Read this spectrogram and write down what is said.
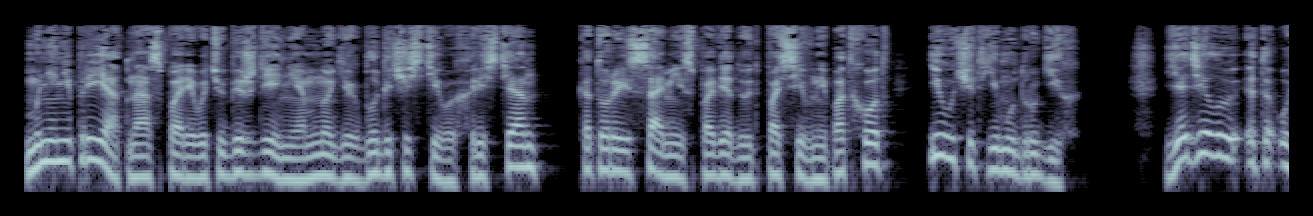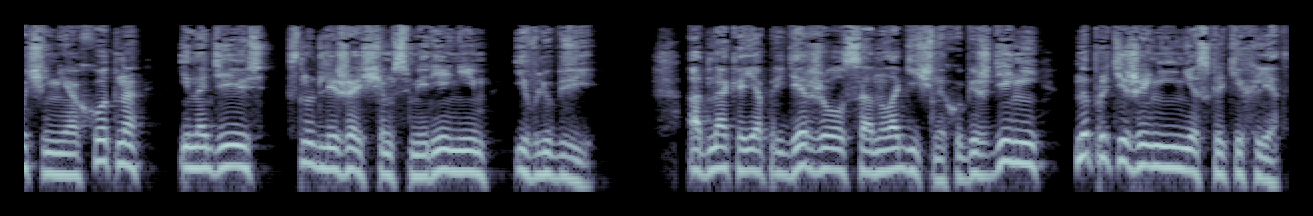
Мне неприятно оспаривать убеждения многих благочестивых христиан, которые сами исповедуют пассивный подход и учат ему других. Я делаю это очень неохотно и, надеюсь, с надлежащим смирением и в любви. Однако я придерживался аналогичных убеждений на протяжении нескольких лет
